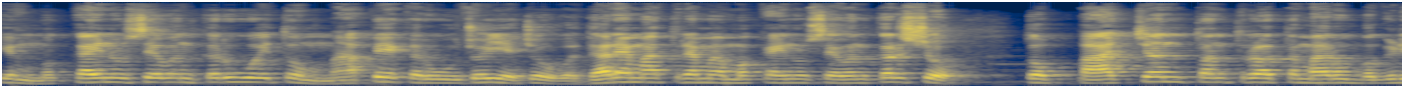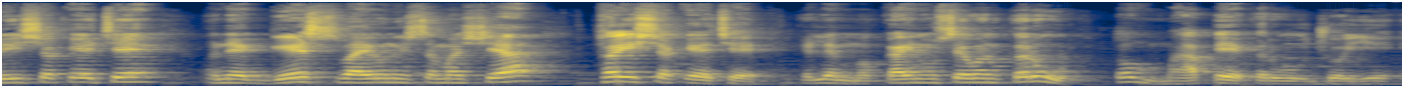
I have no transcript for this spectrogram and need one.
કે મકાઈનું સેવન કરવું હોય તો માપે કરવું જોઈએ. જો વધારે માત્રામાં મકાઈનું સેવન કરશો તો પાચન તંત્ર તમારું બગડી શકે છે અને ગેસ વાયુની સમસ્યા થઈ શકે છે. એટલે મકાઈનું સેવન કરવું તો માપે કરવું જોઈએ.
